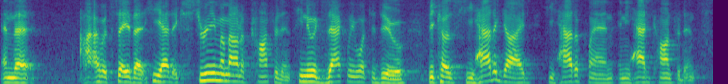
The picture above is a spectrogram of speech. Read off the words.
and that I would say that he had extreme amount of confidence. He knew exactly what to do because he had a guide, he had a plan, and he had confidence.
